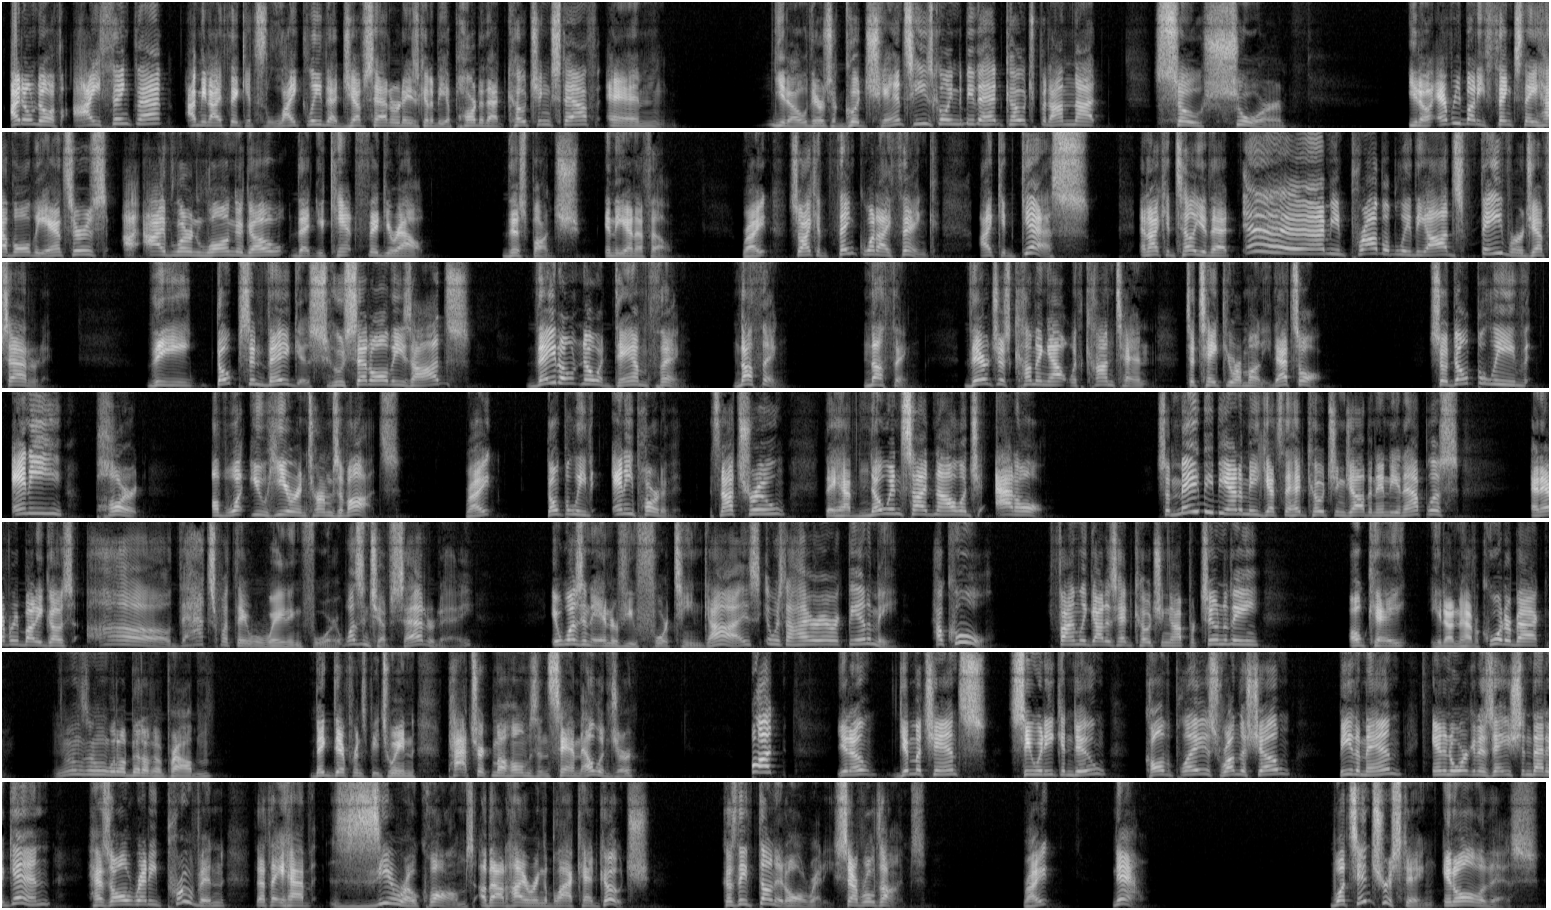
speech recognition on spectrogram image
I don't know if I think that. I mean, I think it's likely that Jeff Saturday is going to be a part of that coaching staff, and you know, there's a good chance he's going to be the head coach, but I'm not so sure you know, everybody thinks they have all the answers. I, I've learned long ago that you can't figure out this bunch in the NFL, right? So I could think what I think, I could guess, And I can tell you that, eh, I mean, probably the odds favor Jeff Saturday. The dopes in Vegas who set all these odds, they don't know a damn thing. Nothing. Nothing. They're just coming out with content to take your money. That's all. So don't believe any part of what you hear in terms of odds, right? Don't believe any part of it. It's not true. They have no inside knowledge at all. So maybe Bieniemy gets the head coaching job in Indianapolis, and everybody goes, "Oh, that's what they were waiting for." It wasn't Jeff Saturday. It wasn't to interview 14 guys. It was to hire Eric Bieniemy. How cool! Finally got his head coaching opportunity. Okay, he doesn't have a quarterback. It's a little bit of a problem. Big difference between Patrick Mahomes and Sam Ehlinger. But, you know, give him a chance, see what he can do, call the plays, run the show, be the man in an organization that, again, has already proven that they have zero qualms about hiring a black head coach because they've done it already several times. Right? Now, what's interesting in all of this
